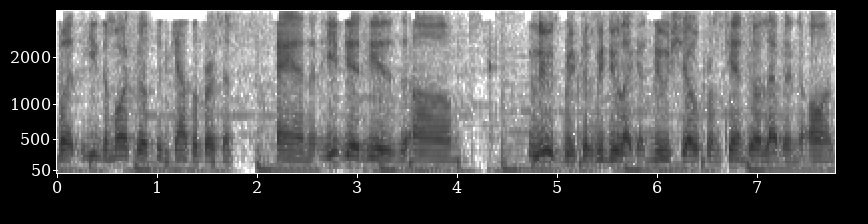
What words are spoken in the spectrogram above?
But he's the Morrisville City Council person. And he did his um, news brief because we do like a news show from 10 to 11 on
